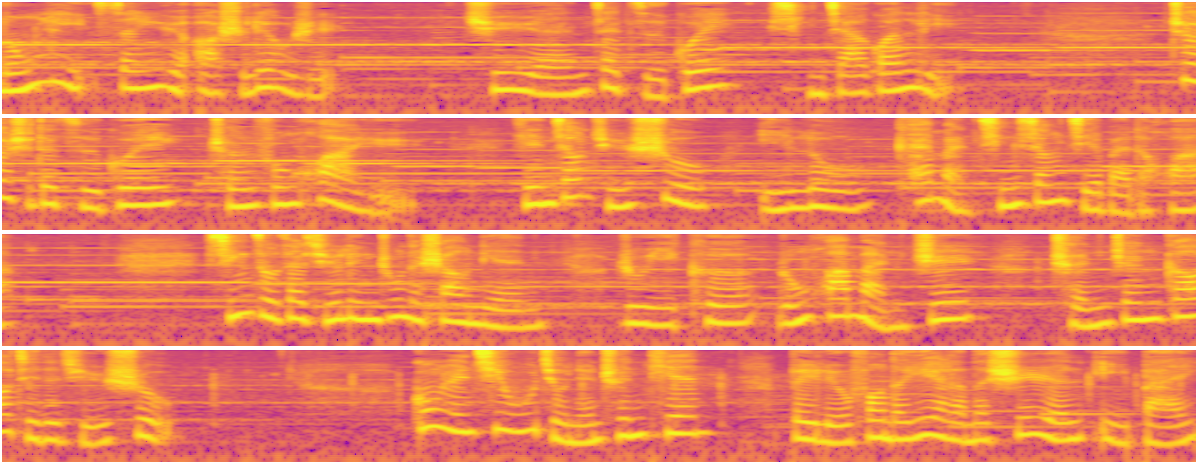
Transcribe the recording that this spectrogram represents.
农历三月二十六日，屈原在秭归行加冠礼。这时的秭归春风化雨，沿江橘树一路开满清香洁白的花。行走在橘林中的少年，如一棵荣华满枝、纯真高洁的橘树。公元七五九年春天，被流放到夜郎的诗人李白，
